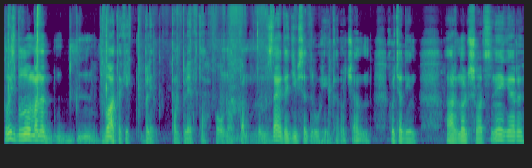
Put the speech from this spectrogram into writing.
Колись було у мене два таких, блін, комплекта повного. Не знаю, де дівся другий. Коротше, хоч один. Арнольд Шварценеггер,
